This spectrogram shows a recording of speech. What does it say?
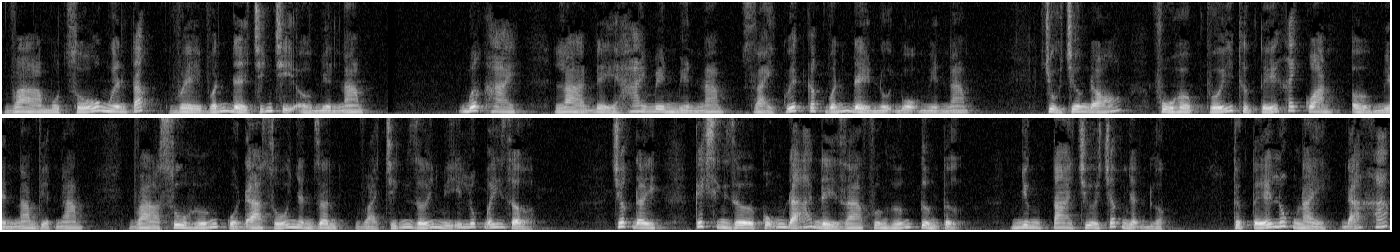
và một số nguyên tắc về vấn đề chính trị ở miền Nam. Bước 2 là để hai bên miền Nam giải quyết các vấn đề nội bộ miền Nam. Chủ trương đó phù hợp với thực tế khách quan ở miền Nam Việt Nam và xu hướng của đa số nhân dân và chính giới Mỹ lúc bấy giờ. Trước đây, Kissinger cũng đã đề ra phương hướng tương tự, nhưng ta chưa chấp nhận được. Thực tế lúc này đã khác.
